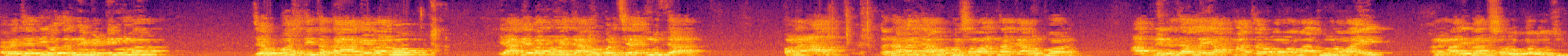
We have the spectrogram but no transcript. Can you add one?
હવે જે દિયોદરની મીટિંગમાં જે ઉપસ્થિત હતા આગેવાનો, એ આગેવાનોના ધ્યાન ઉપર છે જ મુદ્દા. પણ આપ બધાના ધ્યાન ઉપર, સમાજના ધ્યાન ઉપર આપની રજા લઈ આપના ચરણોમાં માથું નમાઈ અને મારી વાત શરૂ કરું છું.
